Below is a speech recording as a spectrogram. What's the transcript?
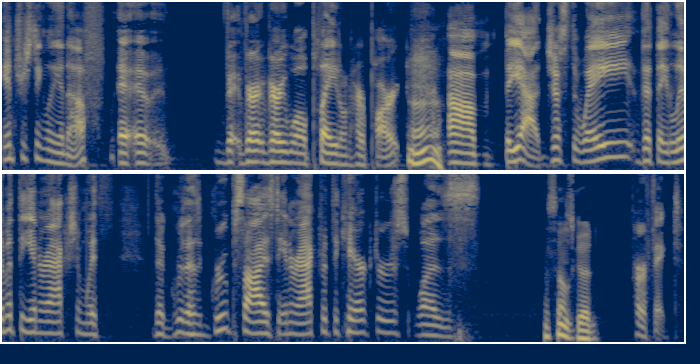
interestingly enough, uh, uh, very very well played on her part. Ah, Um, but yeah, just the way that they limit the interaction with the, the group size to interact with the characters was that sounds good. perfect.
